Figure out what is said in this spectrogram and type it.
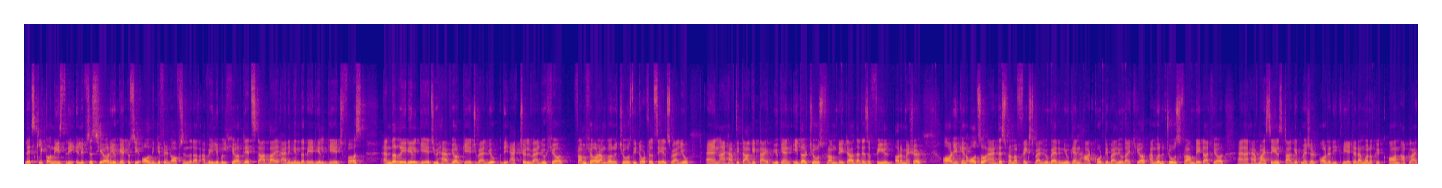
Let's click on these three ellipses here. You get to see all the different options that are available here. Let's start by adding in the radial gauge first. And the radial gauge, you have your gauge value, the actual value here. From here, I'm going to choose the total sales value and I have the target type. You can either choose from data that is a field or a measure or you can also add this from a fixed value wherein you can hard code the value right here. I'm going to choose from data here and I have my sales target measure already created. I'm going to click on apply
